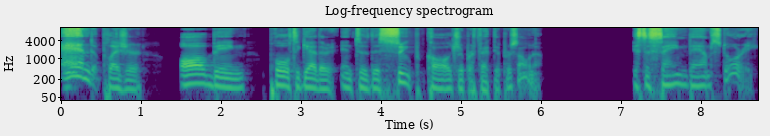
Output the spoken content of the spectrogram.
and pleasure all being pulled together into this soup called your perfected persona. It's the same damn story.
